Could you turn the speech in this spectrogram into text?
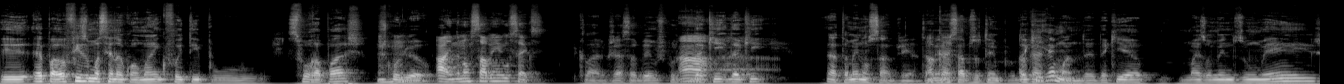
E, epá, eu fiz uma cena com a mãe que foi tipo: se for rapaz, escolho eu. Ah, ainda não sabem o sexo. Claro que já sabemos, porque Ah. daqui. daqui ah, também não sabes, já, também Ok. não sabes o tempo. Daqui, Ok. é, mano, da- daqui a mais ou menos um mês,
